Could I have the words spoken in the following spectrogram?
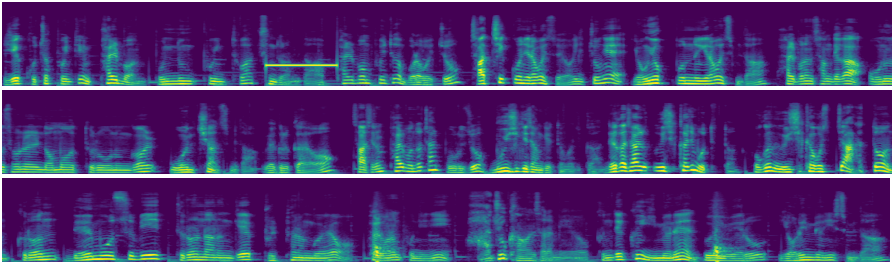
이게 고착 포인트인 8번 본능 포인트와 충돌합니다. 8번 포인트가 뭐라고 했죠? 자치권이라고 했어요. 일종의 영역 본능이라고 했습니다. 8번은 상대가 어느 선을 넘어 들어오는 걸 원치 않습니다. 왜 그럴까요? 사실은 8번도 잘 모르죠. 무의식에 잠겨있던 거니까. 내가 잘 의식하지 못했던 혹은 의식하고 싶지 않았던 그런 내 모습이 드러나는 게 불편한 거예요. 8번은 본인이 아주 강한 사람이에요. 근데 그 이면엔 의외로 여린 면이 있습니다.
